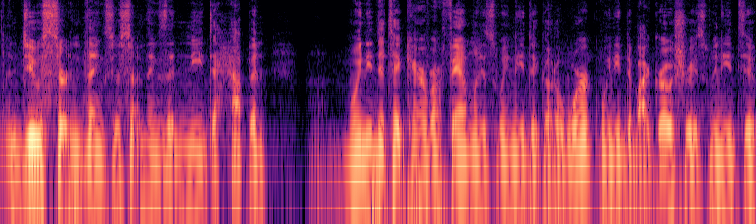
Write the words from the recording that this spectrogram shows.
do certain things. There's certain things that need to happen. Um, we need to take care of our families. We need to go to work. We need to buy groceries. We need to.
